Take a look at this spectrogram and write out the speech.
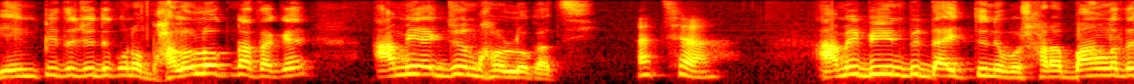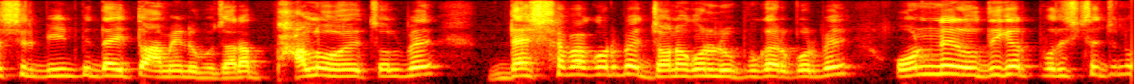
বিএনপিতে যদি কোনো ভালো লোক না থাকে আমি একজন ভালো লোক আছি। আচ্ছা। আমি বিএনপির দায়িত্ব নেব, সারা বাংলাদেশের বিএনপির দায়িত্ব আমি নেব। যারা ভালো হয়ে চলবে, দেশ সেবা করবে, জনগণের উপকার করবে, অন্যের অধিকার প্রতিষ্ঠার জন্য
